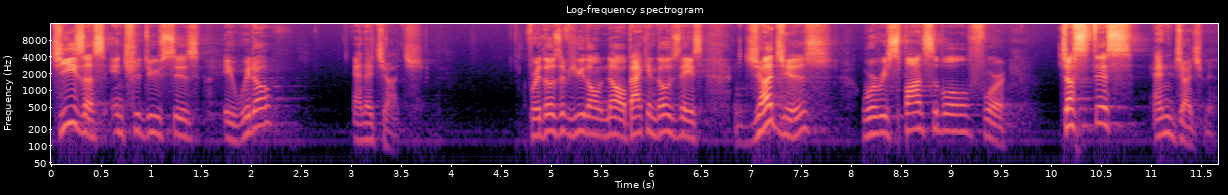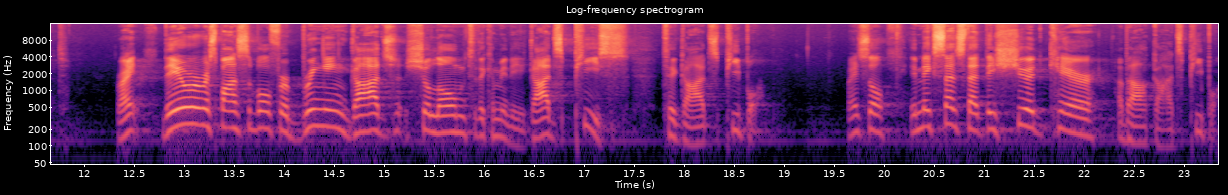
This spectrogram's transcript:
Jesus introduces a widow and a judge. For those of you who don't know, back in those days, judges were responsible for justice and judgment, right? They were responsible for bringing God's shalom to the community, God's peace to God's people, right? So it makes sense that they should care about God's people.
